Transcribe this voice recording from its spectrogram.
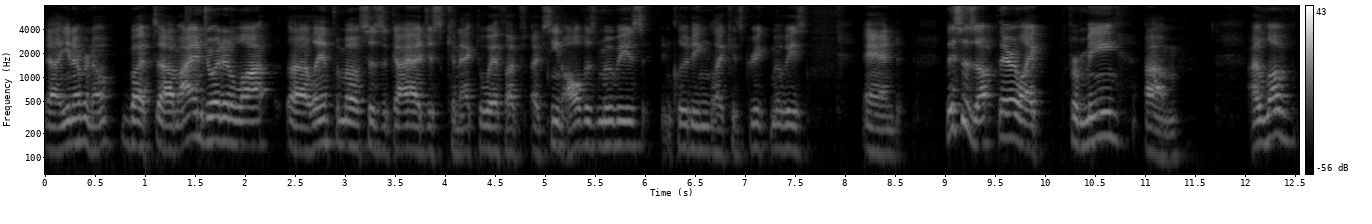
uh, you never know. But um, I enjoyed it a lot. Uh, Lanthimos is a guy I just connect with. I've, I've seen all of his movies, including like his Greek movies, and this is up there. Like for me, um, I love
